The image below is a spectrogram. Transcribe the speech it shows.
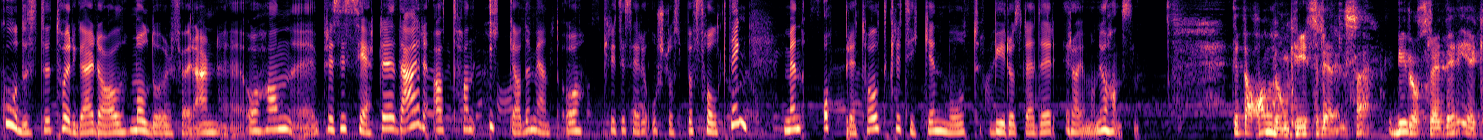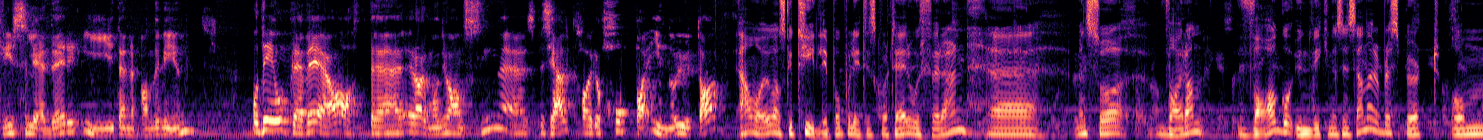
godeste Torgeir Dahl, Molde-ordføreren. Og han eh, presiserte der at han ikke hadde ment å kritisere Oslos befolkning, men opprettholdt kritikken mot byrådsleder Raymond Johansen. Dette handler om kriseledelse. Byrådsleder er kriseleder i denne pandemien. Og det opplever jeg at eh, Raymond Johansen eh, spesielt har hoppa inn og ut av. Han var jo ganske tydelig på Politisk kvarter, ordføreren. Eh men så var han vag og unnvikende, syns jeg, når det ble spurt om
